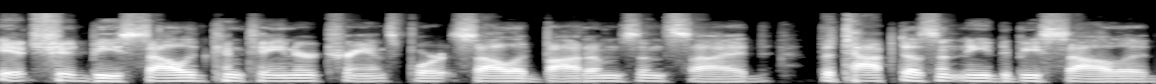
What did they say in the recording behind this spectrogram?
it should be solid container transport, solid bottoms inside. The top doesn't need to be solid,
